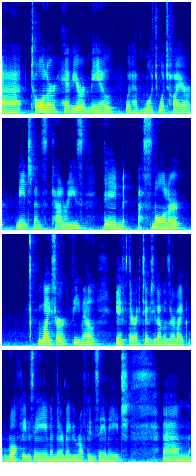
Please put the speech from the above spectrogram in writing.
a taller, heavier male will have much, much higher maintenance calories than a smaller, lighter female if their activity levels are like roughly the same and they're maybe roughly the same age. Um,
